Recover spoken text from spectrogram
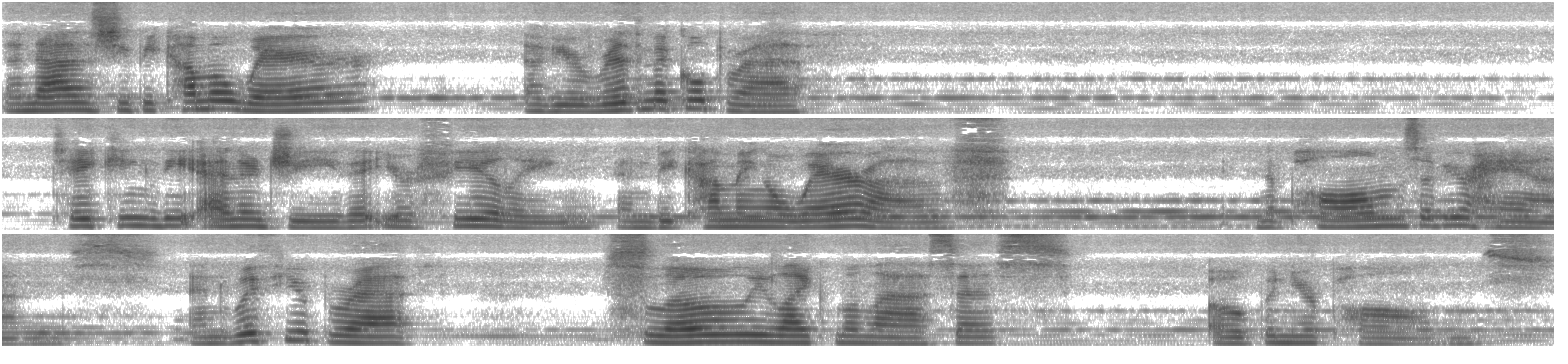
And as you become aware of your rhythmical breath, taking the energy that you're feeling and becoming aware of in the palms of your hands, and with your breath, slowly like molasses, open your palms.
